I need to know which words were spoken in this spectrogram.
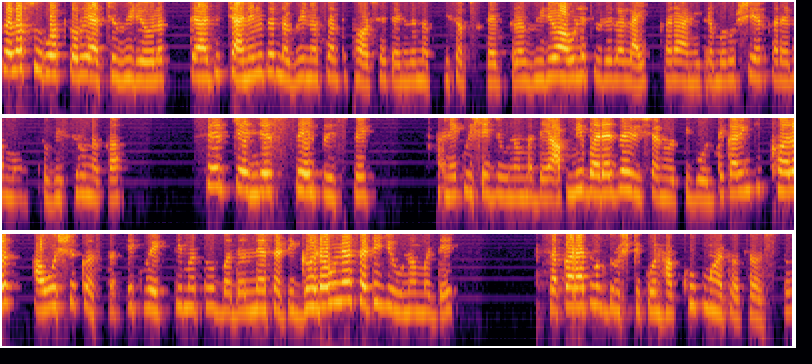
चला सुरुवात करूया आजच्या व्हिडिओला. त्याआधी चॅनेल जर नवीन असाल तर थॉट्स या चॅनेलला नक्की सबस्क्राईब करा. व्हिडिओ आवडल्यास व्हिडिओला लाईक करा आणि इतरांबरोबर शेअर करायला विसरू नका. सेल्फ चेंजेस सेल्फ रिस्पेक्ट अनेक विषय जीवनामध्ये मी बऱ्याचदा विषयांवरती बोलते. कारण की खरंच आवश्यक असतात एक व्यक्तिमत्व बदलण्यासाठी घडवण्यासाठी जीवनामध्ये सकारात्मक दृष्टिकोन हा खूप महत्त्वाचा असतो.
